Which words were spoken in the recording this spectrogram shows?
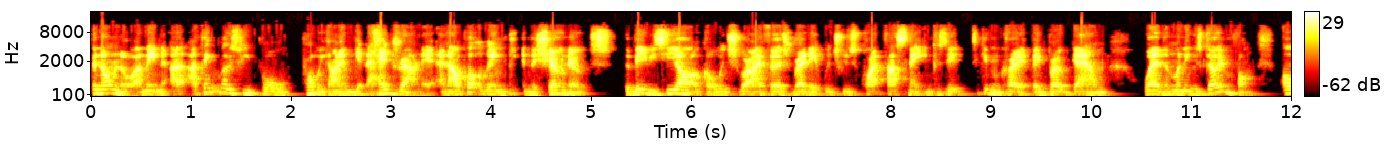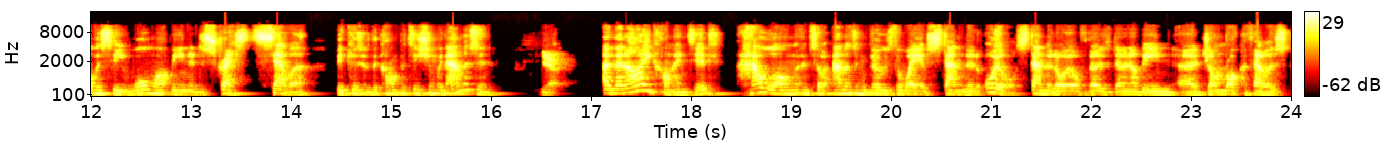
phenomenal. I mean, I, I, think most people probably can't even get their heads around it. And I'll put a link in the show notes. The BBC article, which is where I first read it, which was quite fascinating because to give them credit, they broke down where the money was going from. Obviously, Walmart being a distressed seller because of the competition with Amazon. Yeah. And then I commented, how long until Amazon goes the way of Standard Oil? Standard Oil, for those who don't know, being uh, John Rockefeller's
